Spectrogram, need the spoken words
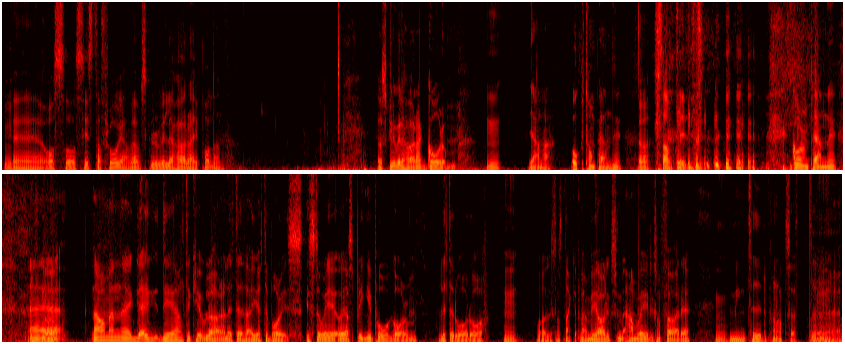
Mm. Eh, och så sista frågan. Vem skulle du vilja höra i podden? Jag skulle vilja höra Gorm, Mm. gärna. Och Tom Penny. Ja, samtidigt. Gorm Penny. Eh, Ja. men eh, det är alltid kul att höra lite så här Göteborgs historia och jag springer ju på Gorm lite då och då Mm. och har liksom snackat med honom. Men jag liksom, han var ju liksom före Mm. min tid på något sätt. Mm. Eh,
